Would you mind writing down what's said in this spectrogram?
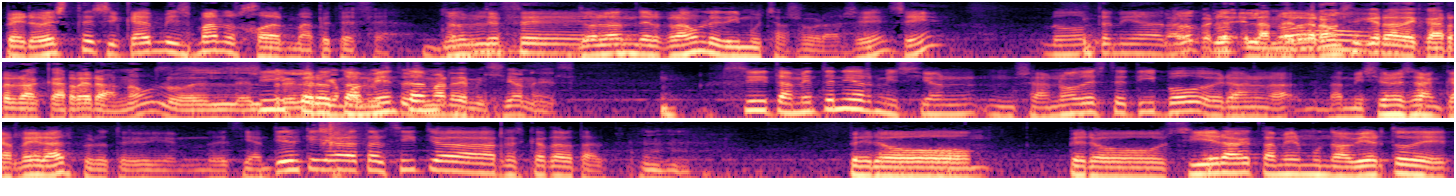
pero este si cae en mis manos, joder, me apetece. Me Yo, apetece... yo al Underground le di muchas horas, ¿eh? ¿Sí? No tenía... Claro, no- pero no- el underground no- sí que era de carrera a carrera, ¿no? Lo, el, el Sí, trailer pero que hemos también visto es más de misiones. Sí, también tenías misión, o sea, no de este tipo, eran la- las misiones eran carreras, pero te decían, tienes que llegar a tal sitio a rescatar a tal. Pero pero sí era también mundo abierto de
